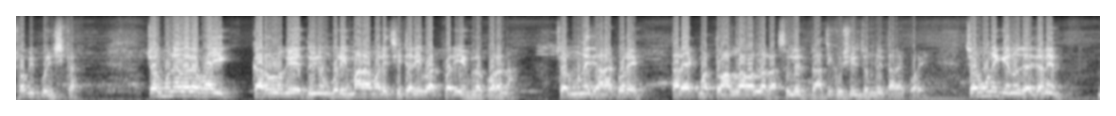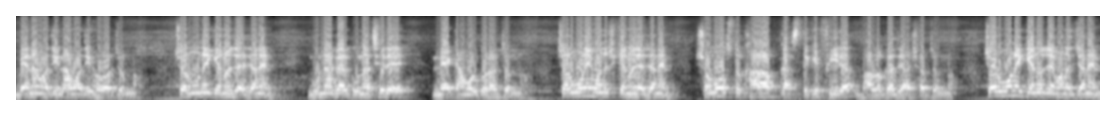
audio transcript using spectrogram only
সবই পরিষ্কার। চরমনালারা ভাই কারও লগে দুই নম্বরই মারামারি, ছিটারি, বাটপারি এগুলো করে না। চরমনে যারা করে, তারা একমাত্র আল্লাহ আল্লাহ রাসুলের রাজি খুশির জন্যই তারা করে। চরমনে কেন যায় জানেন? বেনামাজি, নামাজি হওয়ার জন্য। চরমনে কেন যায় জানেন? গুনাগার গুণা ছেড়ে ন্যাক আমল করার জন্য। চরমনে মানুষ কেন যায় জানেন? সমস্ত খারাপ কাজ থেকে ফিরা ভালো কাজে আসার জন্য। চরমনে কেন যায় মানুষ জানেন?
